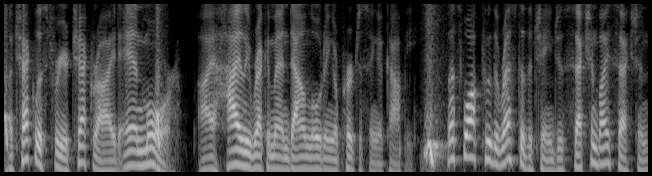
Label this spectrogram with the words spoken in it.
a checklist for your check ride, and more. I highly recommend downloading or purchasing a copy. Let's walk through the rest of the changes section by section,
